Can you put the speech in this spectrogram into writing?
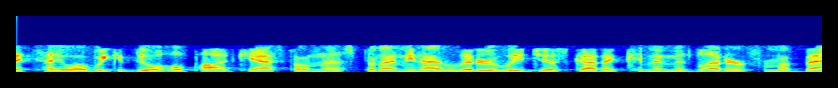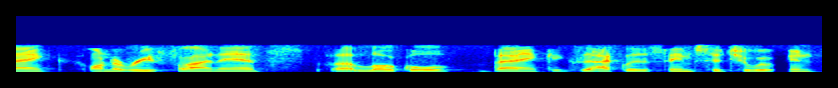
I tell you what, we could do a whole podcast on this, but I mean, I literally just got a commitment letter from a bank on a refinance, a local bank, exactly the same situation.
